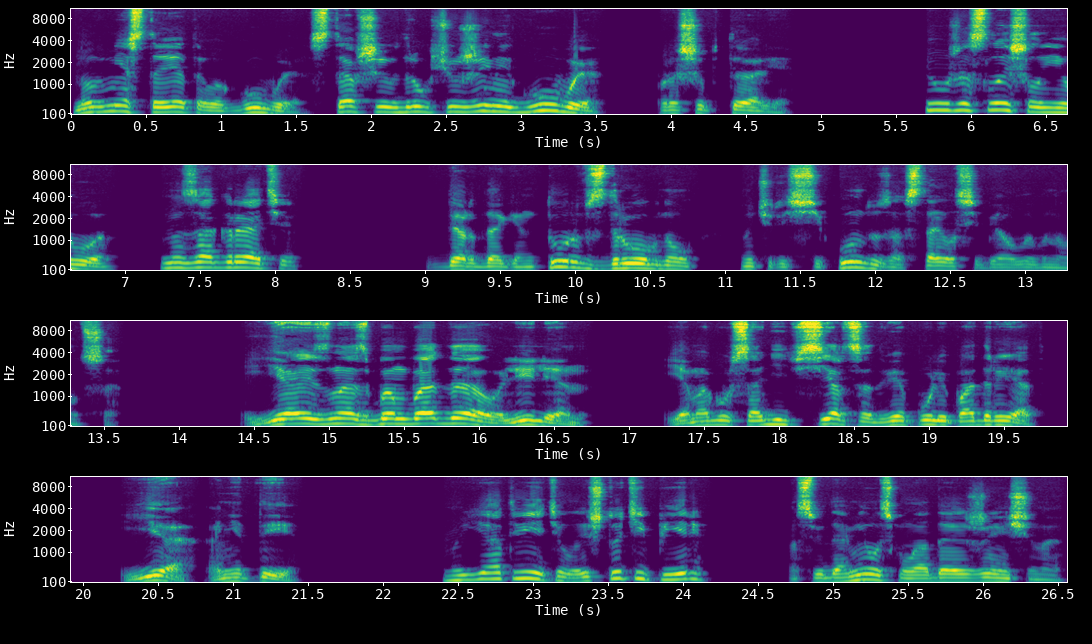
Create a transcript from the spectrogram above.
Но вместо этого губы, ставшие вдруг чужими губы, прошептали. Ты уже слышал его на заграте. Дердагентур вздрогнул, но через секунду заставил себя улыбнуться. «Я из нас бомбадау, Лилиан. Я могу всадить в сердце две пули подряд. Я, а не ты». «Ну, я ответила. И что теперь?» — осведомилась молодая женщина.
